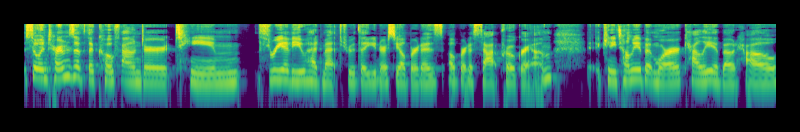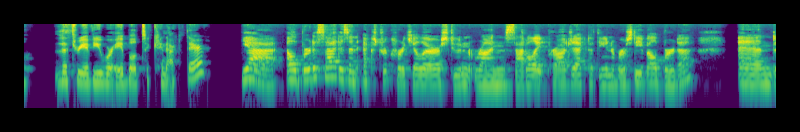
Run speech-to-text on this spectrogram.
So, in terms of the co founder team, three of you had met through the University of Alberta's AlbertaSat program. Can you tell me a bit more, Callie, about how the three of you were able to connect there? Yeah, AlbertaSat is an extracurricular student run satellite project at the University of Alberta. And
